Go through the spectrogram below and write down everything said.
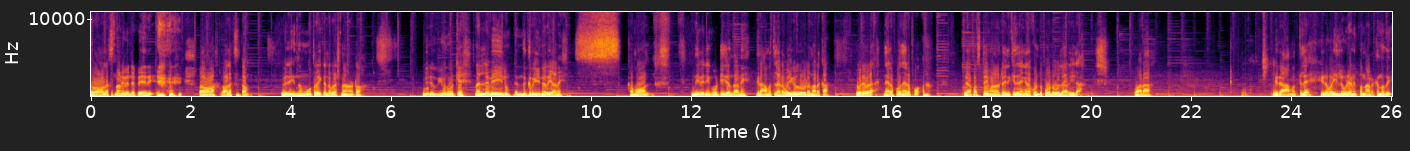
റോളക്സ് എന്നാണ് ഇവന്റെ പേര്. Rolex come. ഇവർ ഇന്ന് മൂത്രയിക്കേണ്ട പ്രശ്നമാണ് കേട്ടോ. ഈ ഒരു വ്യൂ നോക്കിയേ നല്ല വെയിലും എന്ത് ഗ്രീനറിയാണ് കമോൺ ഇന്ന് ഇവനെയും കൂട്ടിയിട്ട് എന്താണ് ഗ്രാമത്തിലെ ഇടവഴികളിലൂടെ നടക്കാം. ഇവിടെ ഇവിടെ നേരെ പോ നേരെ പോ. ഞാൻ ഫസ്റ്റ് ടൈമാണ് കേട്ടോ എനിക്കിതിനെങ്ങനെ കൊണ്ടുപോകേണ്ട പോലും അറിയില്ല. വാടാ. ഗ്രാമത്തിലെ ഇടവഴിയിലൂടെയാണ് ഇപ്പം നടക്കുന്നത്.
